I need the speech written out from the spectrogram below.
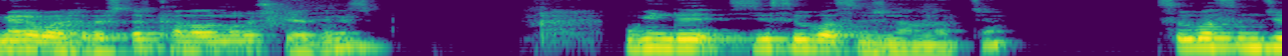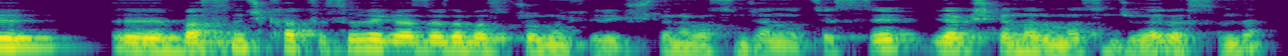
merhaba arkadaşlar kanalıma hoş geldiniz. Bugün de size sıvı basıncını anlatacağım. Sıvı basıncı e, basınç katısı ve gazlarda basınç olmak üzere 3 tane basıncı anlatacağız size. Bir akışkanların basıncı var aslında.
